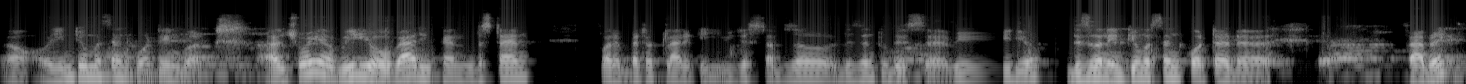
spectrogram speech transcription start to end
or intumescent coating works. I'll show you a video where you can understand for a better clarity you just observe listen to this video this is an intumescent coated fabric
